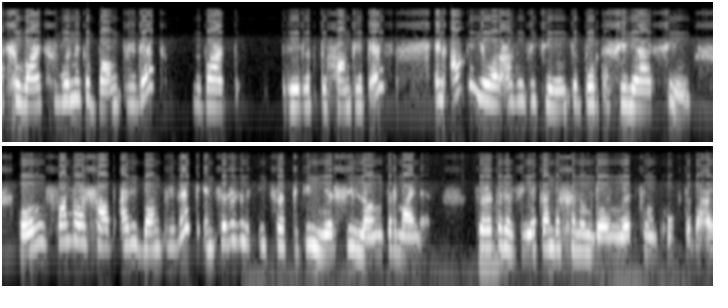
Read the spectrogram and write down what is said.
Ek gebruik gewoonlik 'n bankproduk wat redelik toeganklik is en elke jaar as ons die kliënt se portefeulje hersien, hou ons van daai geld uit die bankproduk en sit dit in iets wat bietjie meer vir langtermyn is, sodat hulle weer kan begin om daai noodfonds op te bou.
